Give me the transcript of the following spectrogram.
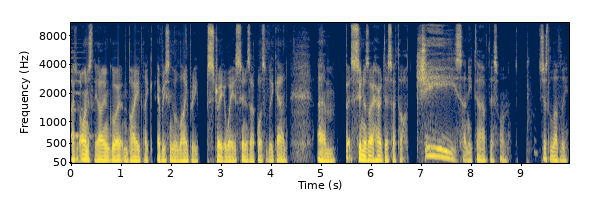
I don't, honestly, I don't go out and buy like every single library straight away as soon as I possibly can. Um, but as soon as I heard this, I thought, "Jeez, I need to have this one." It's, just lovely.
